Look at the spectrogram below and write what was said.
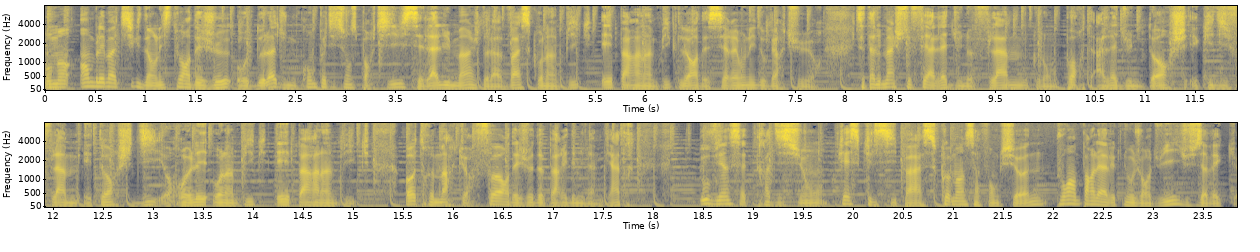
Moment emblématique dans l'histoire des Jeux, au-delà d'une compétition sportive, c'est l'allumage de la vasque olympique et paralympique lors des cérémonies d'ouverture. Cet allumage se fait à l'aide d'une flamme que l'on porte à l'aide d'une torche et qui dit flamme et torche dit relais olympique et paralympique. Autre marqueur fort des Jeux de Paris 2024. D'où vient cette tradition? Qu'est-ce qu'il s'y passe? Comment ça fonctionne? Pour en parler avec nous aujourd'hui, je suis avec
